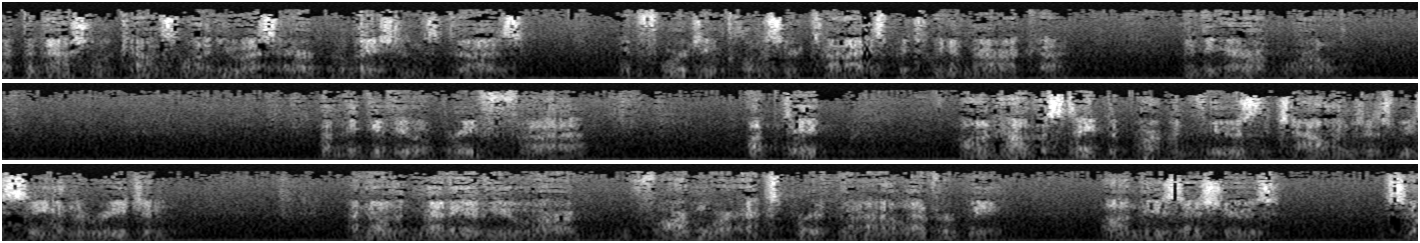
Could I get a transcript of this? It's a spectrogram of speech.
at the National Council on U.S. Arab Relations does in forging closer ties between America and the Arab world. Let me give you a brief uh, update on how the State Department views the challenges we see in the region. I know that many of you are far more expert than I'll ever be on these issues, so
